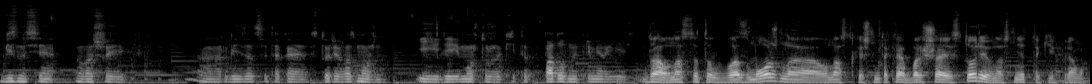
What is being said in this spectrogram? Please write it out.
бизнесе, в вашей э, организации такая история возможна? Или, может, уже какие-то подобные примеры есть? Да, у нас это возможно. У нас, конечно, не такая большая история. У нас нет таких прям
